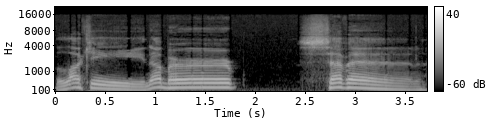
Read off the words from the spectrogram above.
Lucky number seven.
